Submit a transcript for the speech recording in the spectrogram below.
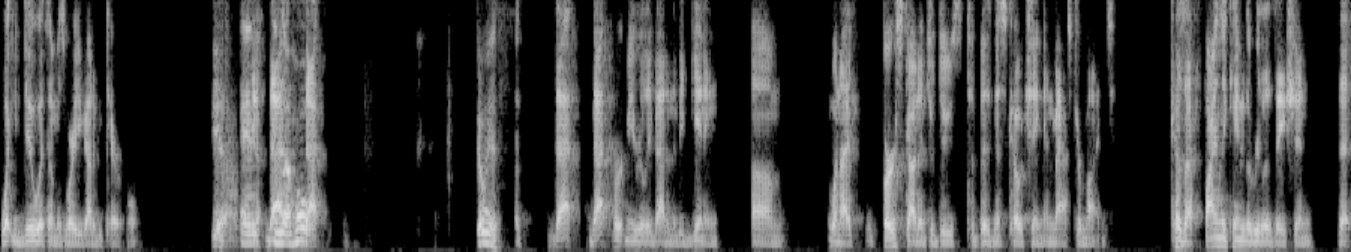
what you do with them is where you got to be careful. Yeah, and, you know, that, and the whole that go ahead. That that hurt me really bad in the beginning. Um, when I first got introduced to business coaching and masterminds, because I finally came to the realization that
